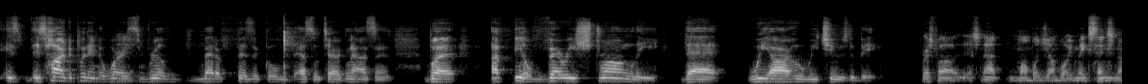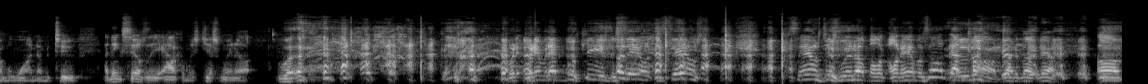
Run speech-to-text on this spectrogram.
it's it's hard to put into words some real metaphysical esoteric nonsense, but I feel very strongly that we are who we choose to be. First of all, it's not mumbo jumbo. It makes sense. Number one. Number two, I think sales of the Alchemist just went up. Well, Whatever that book is, the sales, the sales, sales just went up on, on Amazon.com right about now. Um,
